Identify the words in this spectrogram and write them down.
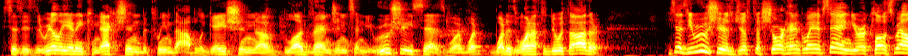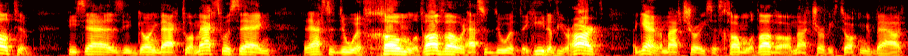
he says, is there really any connection between the obligation of blood vengeance and Yerusha? He says, what, what, what does one have to do with the other? He says, Yerusha is just a shorthand way of saying you're a close relative. He says, going back to what Max was saying, it has to do with chom levavo, it has to do with the heat of your heart. Again, I'm not sure he says chom levavo, I'm not sure if he's talking about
